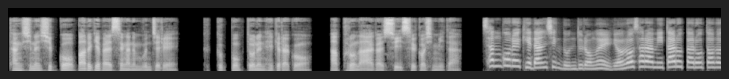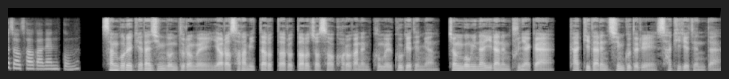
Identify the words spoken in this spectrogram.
당신은 쉽고 빠르게 발생하는 문제를 극복 또는 해결하고 앞으로 나아갈 수 있을 것입니다. 산골의 계단식 논두렁을 여러 사람이 따로따로 떨어져서 가는 꿈. 산골의 계단식 논두렁을 여러 사람이 따로따로 떨어져서 걸어가는 꿈을 꾸게 되면 전공이나 일하는 분야가 각기 다른 친구들을 사귀게 된다.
